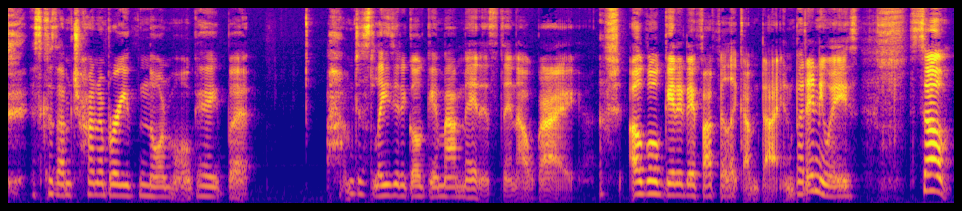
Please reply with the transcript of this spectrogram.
it's because I'm trying to breathe normal, okay? But I'm just lazy to go get my medicine, okay? I'll go get it if I feel like I'm dying. But, anyways, so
